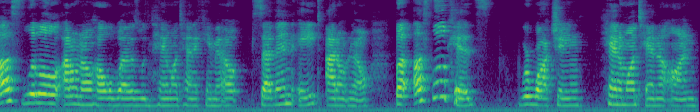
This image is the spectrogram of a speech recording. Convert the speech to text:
us little, I don't know how old was when Hannah Montana came out, seven, eight, I don't know. But us little kids were watching Hannah Montana on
